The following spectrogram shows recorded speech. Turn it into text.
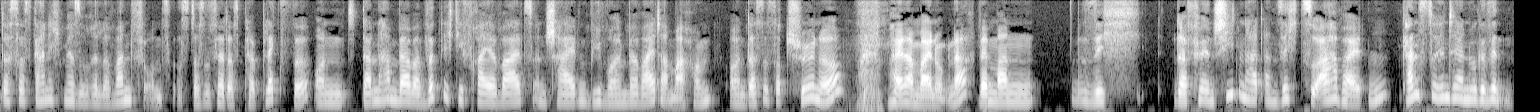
dass das gar nicht mehr so relevant für uns ist. Das ist ja das Perplexte. Und dann haben wir aber wirklich die freie Wahl zu entscheiden, wie wollen wir weitermachen. Und das ist das Schöne, meiner Meinung nach, wenn man sich dafür entschieden hat, an sich zu arbeiten, kannst du hinterher nur gewinnen.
